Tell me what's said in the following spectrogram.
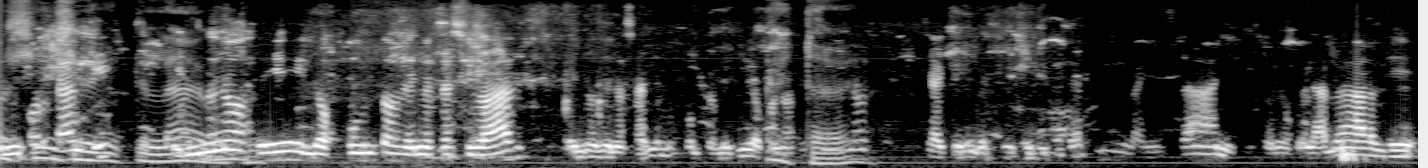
una importante este en uno este- de los puntos de nuestra ciudad en donde nos habíamos comprometido con los vecinos, ya hay una inversión significativa en San, en Cristo Larralde,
